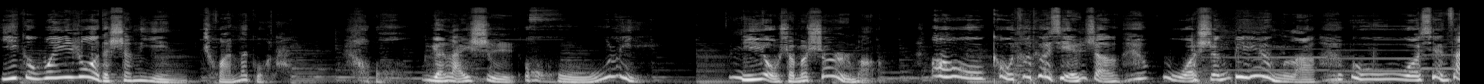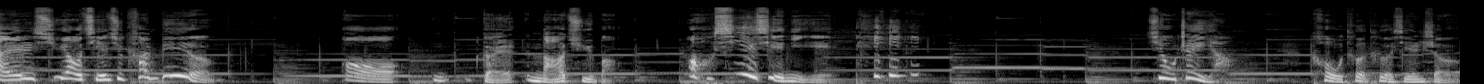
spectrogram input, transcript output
一个微弱的声音传了过来。哦，原来是狐狸。你有什么事儿吗？哦，寇特特先生，我生病了，我现在需要钱去看病。哦，给拿去吧。哦，谢谢你。就这样，寇特特先生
